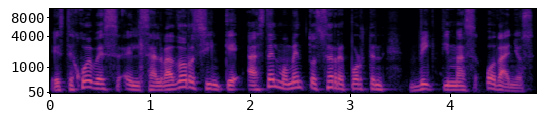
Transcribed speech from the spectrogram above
este jueves El Salvador sin que hasta el momento se reporten víctimas o daños.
